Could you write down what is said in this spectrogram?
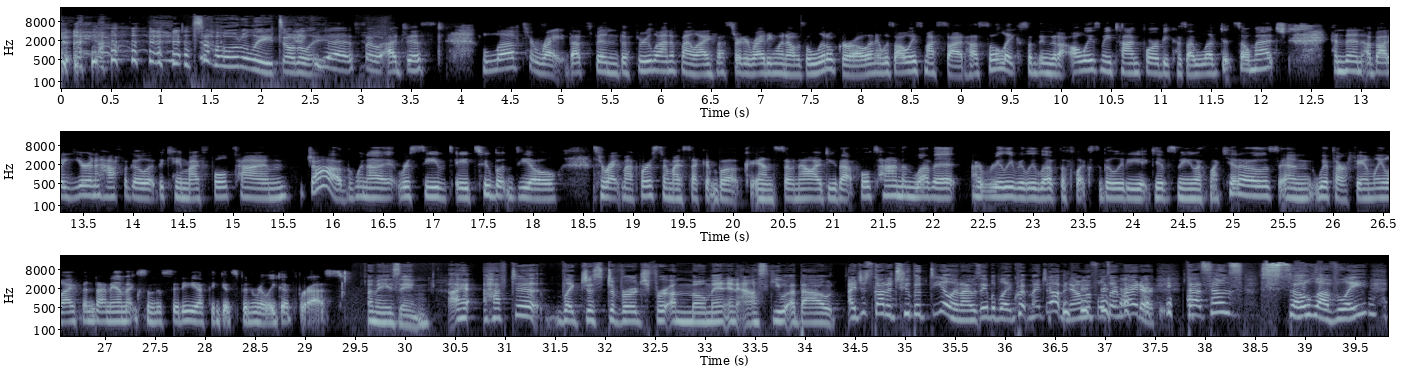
totally, totally. Yeah. So I just love to write. That's been the through line of my life. I started writing when I was a little girl, and it was always my side hustle, like something that I always made time for because I loved it so much. And then about a year and a half ago, it became my full time job when I received a two book book deal to write my first and my second book. And so now I do that full time and love it. I really, really love the flexibility it gives me with my kiddos and with our family life and dynamics in the city. I think it's been really good for us. Amazing. I have to like just diverge for a moment and ask you about I just got a two book deal and I was able to like quit my job and now I'm a full time writer. yeah. That sounds so lovely.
